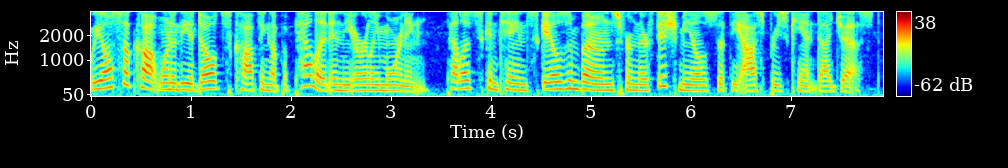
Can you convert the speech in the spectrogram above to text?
We also caught one of the adults coughing up a pellet in the early morning. Pellets contain scales and bones from their fish meals that the ospreys can't digest.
